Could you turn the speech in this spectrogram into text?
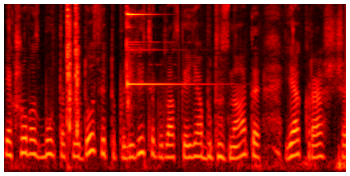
якщо у вас був такий досвід, то поділіться, будь ласка, я буду знати, як краще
